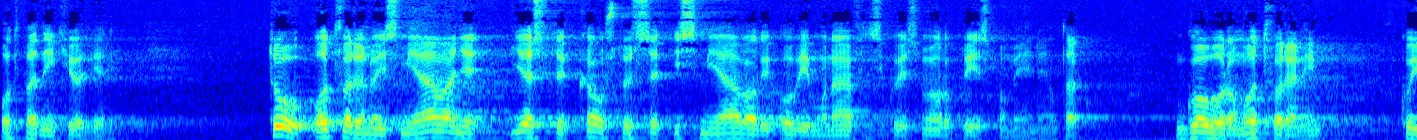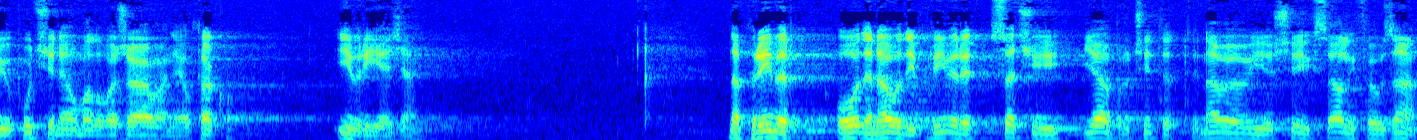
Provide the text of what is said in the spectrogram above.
Otpadnik je od vjeri. To otvoreno ismijavanje jeste kao što se ismijavali ovi munafici koji smo malo prije spomenuli, tako? Govorom otvorenim koji upući na omalovažavanje, jel tako? I vrijeđanje. Na primjer, ovdje navodi primjere, sad ću ja pročitati, naveo je šejih Salih Feuzan.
